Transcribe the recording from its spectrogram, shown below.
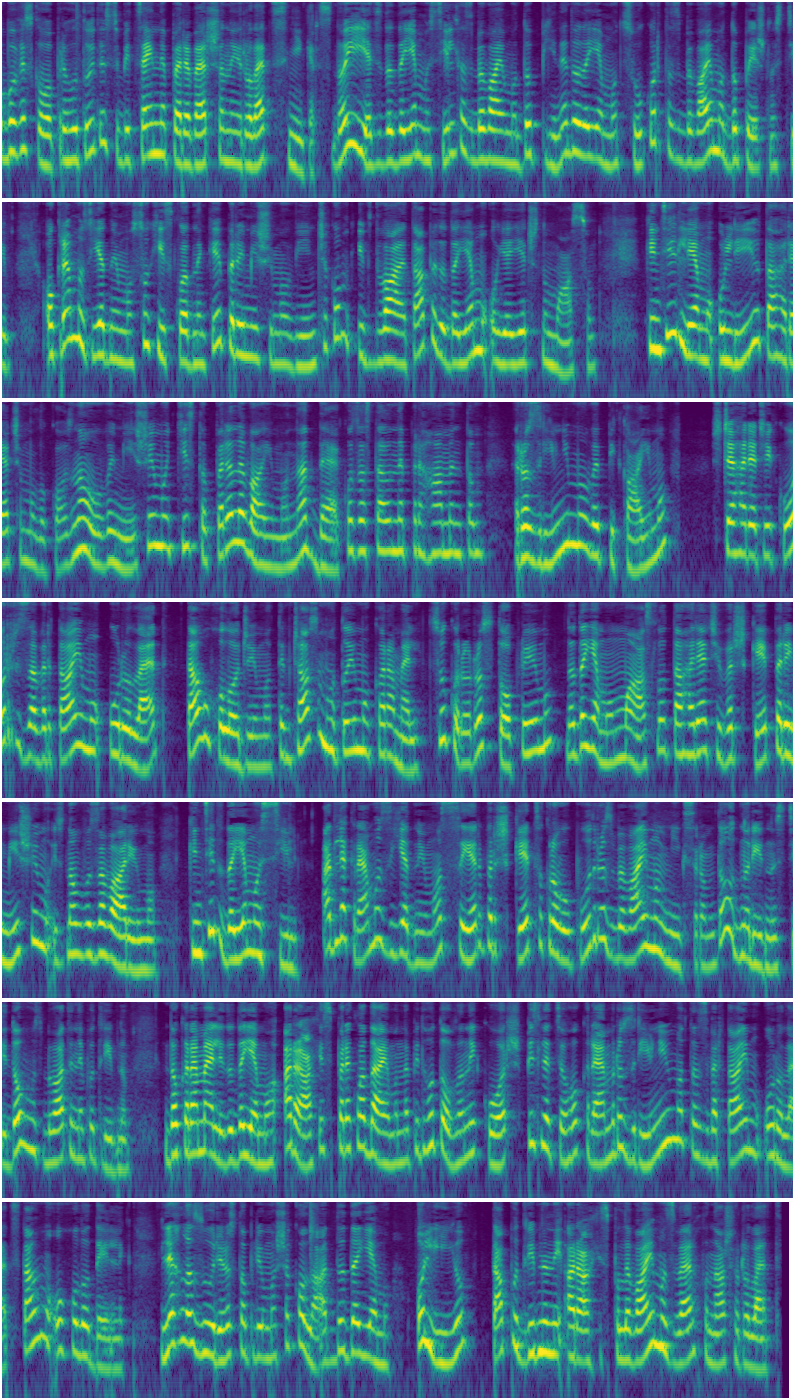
Обов'язково приготуйте собі цей неперевершений рулет снікерс. До яєць додаємо сіль та збиваємо до піни, додаємо цукор та збиваємо до пишності. Окремо з'єднуємо сухі складники, перемішуємо вінчиком і в два етапи додаємо у яєчну масу. В кінці лємо олію та гаряче молоко. Знову вимішуємо, тісто переливаємо на деко, застелене пергаментом, розрівнюємо, випікаємо. Ще гарячий корж завертаємо у рулет та охолоджуємо. Тим часом готуємо карамель. Цукор розтоплюємо, додаємо масло та гарячі вершки, перемішуємо і знову заварюємо. В кінці додаємо сіль. А для крему з'єднуємо сир, вершки, цукрову пудру, збиваємо міксером до однорідності, довго збивати не потрібно. До карамелі додаємо арахіс, перекладаємо на підготовлений корж. Після цього крем розрівнюємо та звертаємо у рулет, ставимо у холодильник. Для глазурі розтоплюємо шоколад, додаємо олію та подрібнений арахіс, поливаємо зверху наш рулет.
